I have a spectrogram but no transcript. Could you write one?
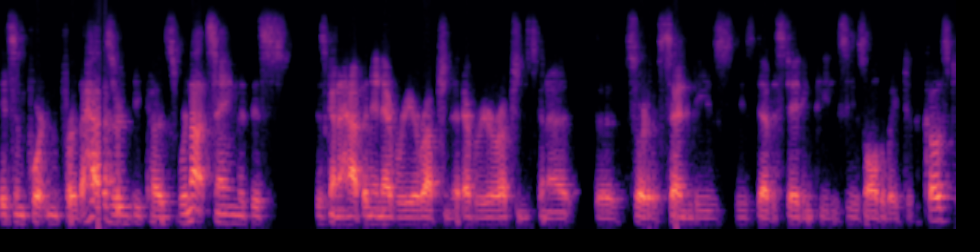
it's important for the hazard because we're not saying that this is going to happen in every eruption, that every eruption is going to to sort of send these, these devastating PDCs all the way to the coast.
